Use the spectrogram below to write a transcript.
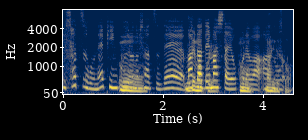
でシャツをねピンク色のシャツで、うん。また出ましたよこれは、うん。あ何ですか？の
